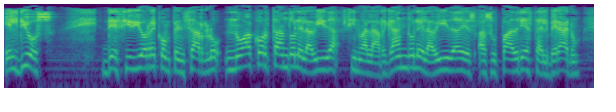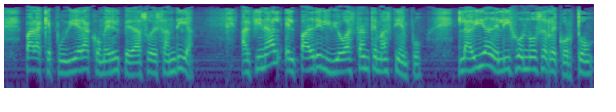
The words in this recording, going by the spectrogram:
El dios decidió recompensarlo no acortándole la vida, sino alargándole la vida a su padre hasta el verano, para que pudiera comer el pedazo de sandía. Al final el padre vivió bastante más tiempo, la vida del hijo no se recortó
